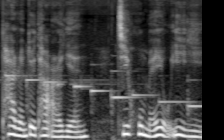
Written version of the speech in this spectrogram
他人对他而言几乎没有意义。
